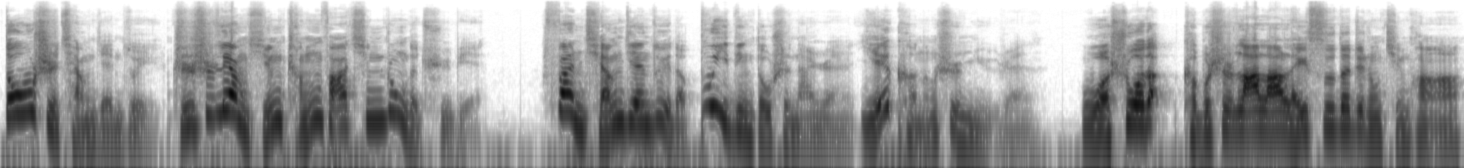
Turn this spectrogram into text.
都是强奸罪，只是量刑惩罚轻重的区别。犯强奸罪的不一定都是男人，也可能是女人。我说的可不是拉拉蕾丝的这种情况啊。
